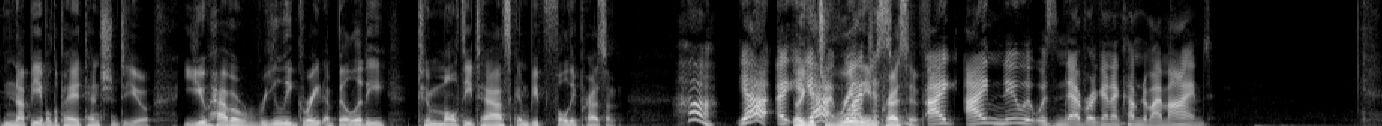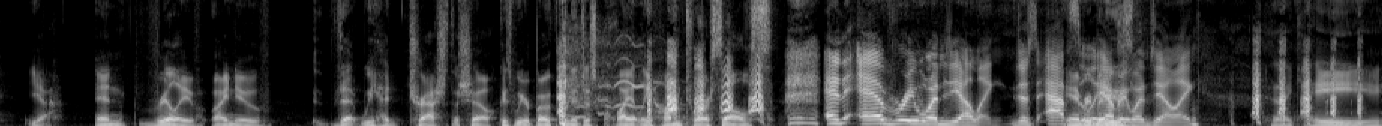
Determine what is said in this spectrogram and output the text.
not be able to pay attention to you. You have a really great ability to multitask and be fully present. Huh. Yeah, I, Like, yeah, it's well, I really just- impressive. I I knew it was never going to come to my mind. Yeah. And really, I knew that we had trashed the show because we were both going to just quietly hum to ourselves, And everyone's yelling, just absolutely Everybody's- everyone's yelling. like, "Hey,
